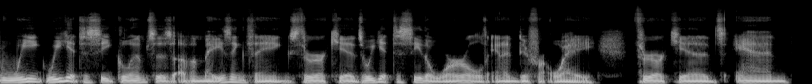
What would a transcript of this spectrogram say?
we we get to see glimpses of amazing things through our kids. We get to see the world in a different way through our kids. And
